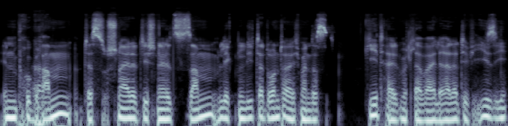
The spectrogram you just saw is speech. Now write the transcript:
in ein Programm, ja. das schneidet die schnell zusammen, legt ein Lied darunter. Ich meine, das geht halt mittlerweile relativ easy.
